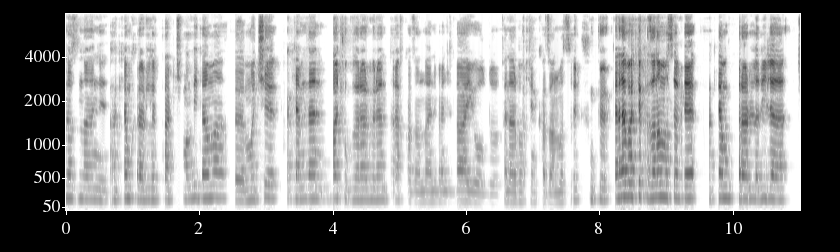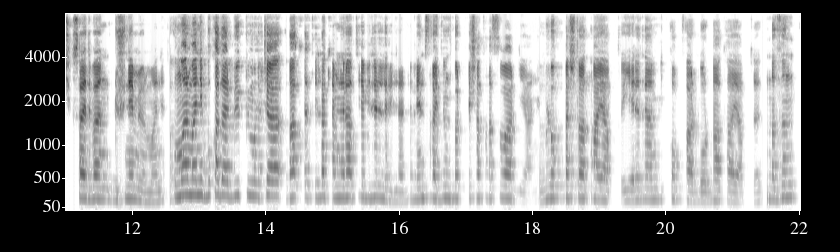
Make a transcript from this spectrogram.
azından hani hakem kararları tartışmalıydı ama e, maçı hakemden daha çok zarar gören taraf kazandı. Hani bence daha iyi oldu Fenerbahçe'nin kazanması. Çünkü Fenerbahçe kazanamasa ve hakem bu kararlarıyla çıksaydı ben düşünemiyorum hani. Umarım hani bu kadar büyük bir maça daha kaliteli hakemleri atayabilirler ileride. Benim saydığım 4-5 hatası vardı yani. Blok taşta hata yaptı. Yere değen bir top vardı. Orada hata yaptı. Naz'ın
